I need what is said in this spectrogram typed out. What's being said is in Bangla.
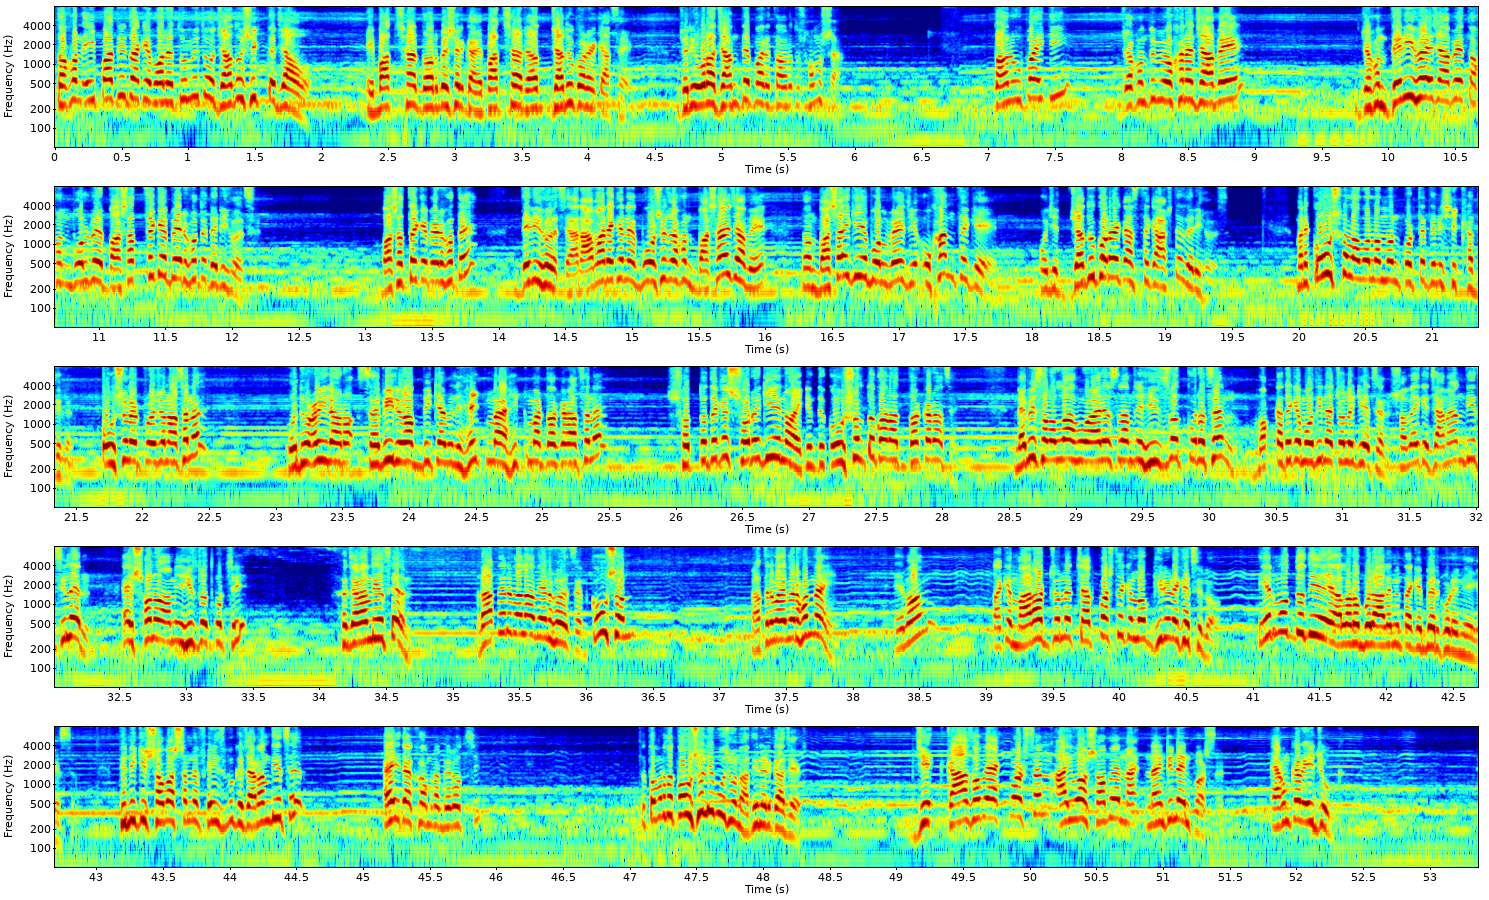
তখন এই পাতি তাকে বলে, তুমি তো জাদু শিখতে যাও। এই বাচ্চা দরবেশের গায়ে বাচ্চা জাদ- জাদুকরের কাছে। যদি ওরা জানতে পারে, তাহলে তো সমস্যা। তাহলে উপায় কি? যখন তুমি ওখানে যাবে, যখন দেরি হয়ে যাবে, তখন বলবে, বাসার থেকে বের হতে দেরি হয়েছে। বাসা থেকে বের হতে দেরি হয়েছে। আর আমার এখানে বসে যখন বাসায় যাবে, তখন বাসায় গিয়ে বলবে যে, ওখান থেকে ওই যে জাদুকরের কাছ থেকে আসতে দেরি হয়েছে। মানে কৌশল অবলম্বন করতে তিনি শিক্ষা দিলেন। কৌশলের প্রয়োজন আছে না? উদু ইলা সাবিল রাব্বিকা হিকমা, হিকমার দরকার আছে না? সত্য থেকে সরে গিয়ে নয়, কিন্তু কৌশল তো করার দরকার আছে। নবী সাল্লাল্লাহু আলাইহি ওয়াসাল্লাম যে হিজরত করেছেন, মক্কা থেকে মদিনা চলে গিয়েছেন, সবাইকে জানান দিয়েছিলেন, এই শোনো, আমি হিজরত করছি। জানান দিয়েছেন। রাতের বেলা বের হয়েছেন, কৌশল। রাতের বেলা বের হন নাই, এবং তাকে মারার জন্য চারপাশ থেকে লোক ঘিরে রেখেছিল। এর মধ্য দিয়ে আল্লাহ আলমী তাকে বের করে নিয়ে গেছে। তিনি কি সবার সামনে ফেসবুকে জানান দিয়েছেন? এই দেখো, আমরা বেরোচ্ছি। তো তোমরা তো কৌশলই বুঝো না দিনের কাজের। যে কাজ হবে এক পার্সেন্ট আই ওয়াশ হবে নাইনটি এখনকার এই যুগ।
